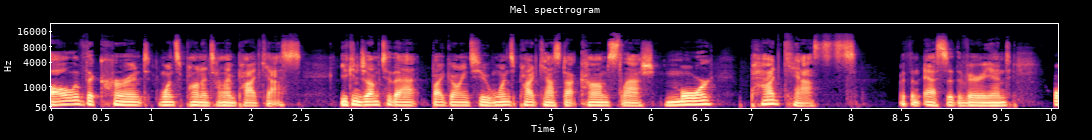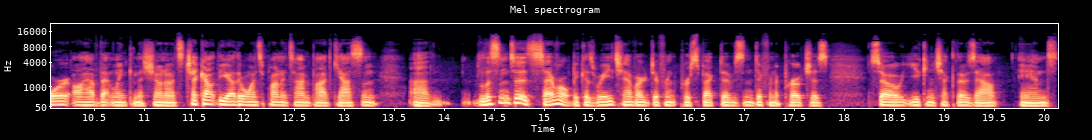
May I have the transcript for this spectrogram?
all of the current Once Upon a Time podcasts. You can jump to that by going to oncepodcast.com slash more podcasts with an S at the very end. Or I'll have that link in the show notes. Check out the other Once Upon a Time podcasts and uh, listen to several because we each have our different perspectives and different approaches. So you can check those out and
